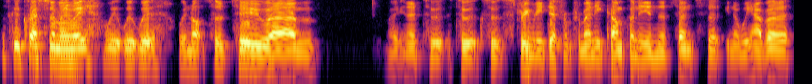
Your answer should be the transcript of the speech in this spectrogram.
That's a good question. I mean, we, we, we, we're not sort of too, um, you know, too, too extremely different from any company in the sense that, you know, we have a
